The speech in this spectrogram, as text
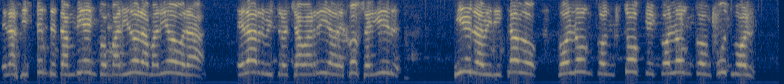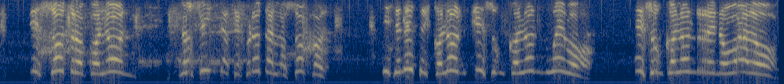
El asistente también convalidó la maniobra. El árbitro Chavarría dejó seguir. Bien habilitado. Colón con toque, Colón con fútbol. Es otro Colón. Los hinchas se frotan los ojos. Dicen, este es Colón, es un Colón nuevo. Es un Colón renovado.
